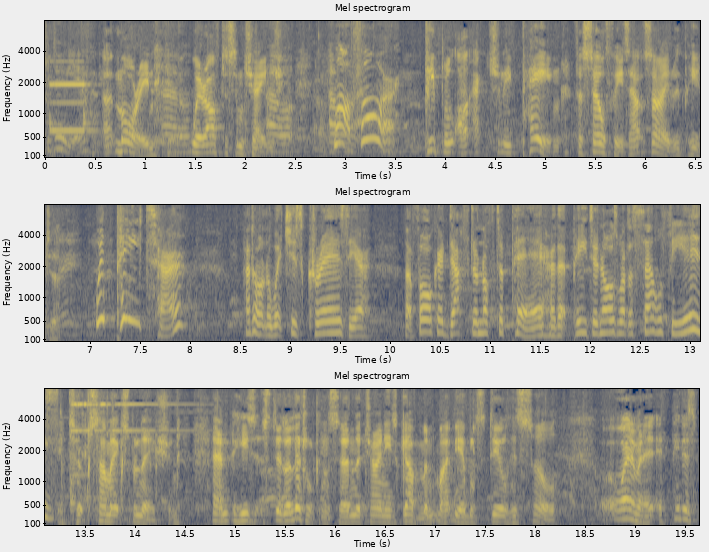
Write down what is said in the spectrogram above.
Do you? Uh, Maureen, we're after some change. What for? People are actually paying for selfies outside with Peter. With Peter? I don't know which is crazier. That folk are daft enough to pay, or that Peter knows what a selfie is. It took some explanation, and he's still a little concerned the Chinese government might be able to steal his soul. Wait a minute. If Peter's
